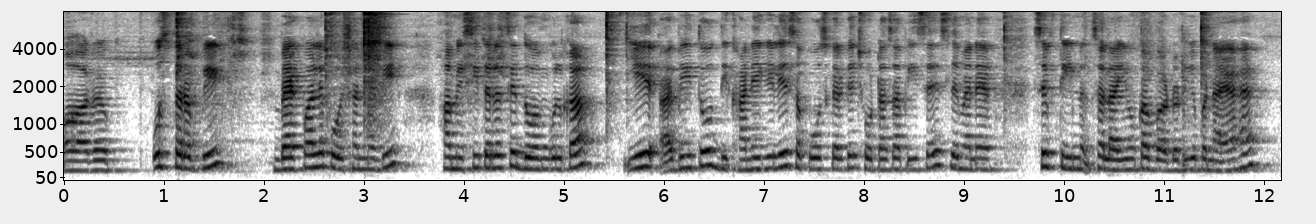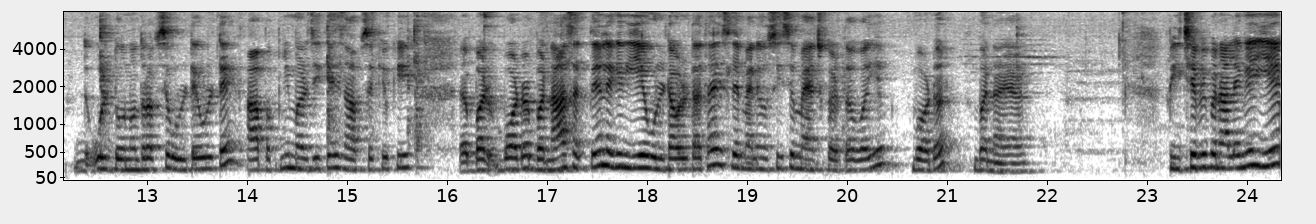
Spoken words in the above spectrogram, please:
और उस तरफ़ भी बैक वाले पोर्शन में भी, हम इसी तरह से दो अंगुल का, ये अभी तो दिखाने के लिए सपोज़ करके छोटा सा पीस है, इसलिए मैंने सिर्फ़ तीन सलाइयों का बॉर्डर ये बनाया है। उल्ट दोनों तरफ़ से उल्टे उल्टे आप अपनी मर्ज़ी के हिसाब से, क्योंकि बॉर्डर बना सकते हैं, लेकिन ये उल्टा उल्टा था, इसलिए मैंने उसी से मैच करता हुआ ये बॉर्डर बनाया है। पीछे भी बना लेंगे। ये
